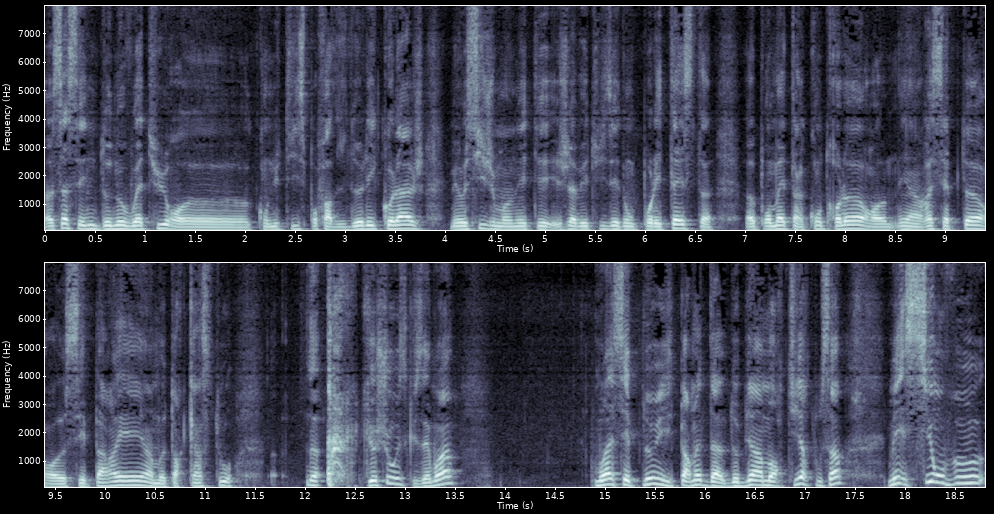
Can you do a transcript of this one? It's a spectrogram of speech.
Euh, ça, c'est une de nos voitures euh, qu'on utilise pour faire de l'écolage, mais aussi je m'en étais, je l'avais utilisé donc pour les tests, euh, pour mettre un contrôleur et un récepteur séparés, un moteur 15 tours. que chose, excusez-moi. Moi, ces pneus, ils permettent de, bien amortir tout ça. Mais si on veut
